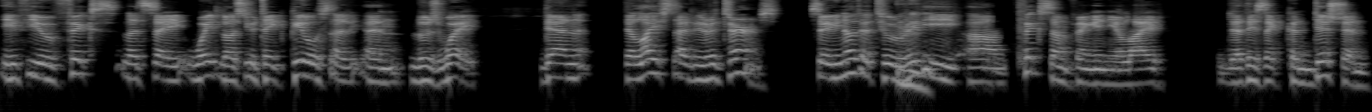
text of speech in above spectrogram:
if you fix, let's say, weight loss, you take pills and, and lose weight, then the lifestyle returns. So in order to mm-hmm. really um, fix something in your life that is a condition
